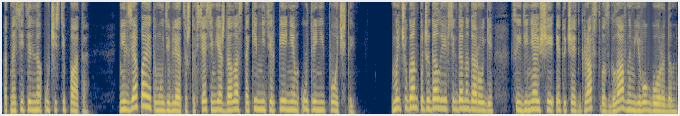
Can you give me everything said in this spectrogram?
относительно участи Пата. Нельзя поэтому удивляться, что вся семья ждала с таким нетерпением утренней почты. Мальчуган поджидал ее всегда на дороге, соединяющей эту часть графства с главным его городом.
